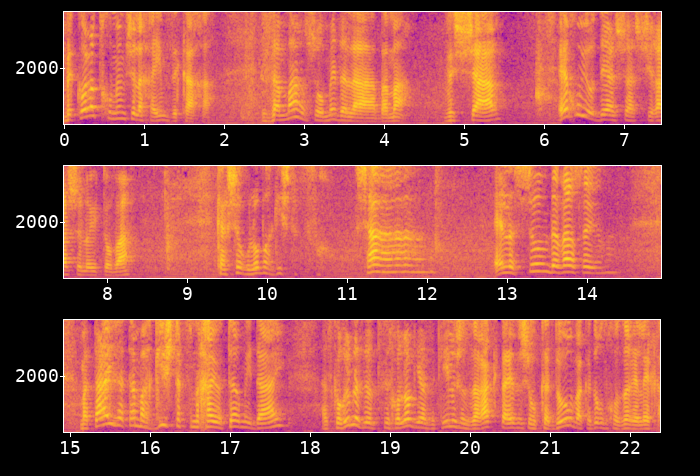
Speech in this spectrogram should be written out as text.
בכל התחומים של החיים זה ככה. זמר שעומד על הבמה ושר, איך הוא יודע שהשירה שלו היא טובה? כאשר הוא לא מרגיש את עצמו. שר, אין לו שום דבר ש... מתי שאתה מרגיש את עצמך יותר מדי, אז קוראים לזה בפסיכולוגיה, זה כאילו שזרקת איזשהו כדור והכדור זה חוזר אליך.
